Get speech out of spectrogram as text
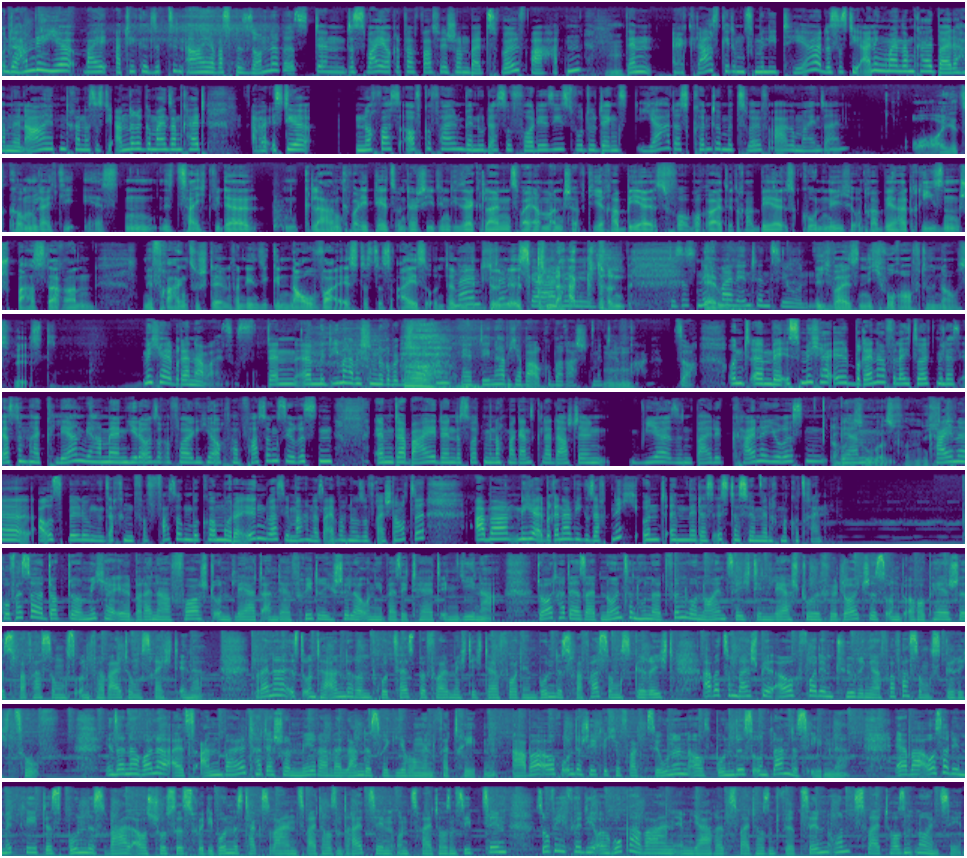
Und da haben wir hier bei Artikel 17a ja was Besonderes, denn das war ja auch etwas, was wir schon bei 12a hatten. Mhm. Denn äh, klar, es geht ums Militär, das ist die eine Gemeinsamkeit, beide haben den A hinten dran, das ist die andere Gemeinsamkeit. Aber ist dir noch was aufgefallen, wenn du das so vor dir siehst, wo du denkst, ja, das könnte mit 12a gemein sein? Oh, jetzt kommen gleich die ersten. Es zeigt wieder einen klaren Qualitätsunterschied in dieser kleinen Zweiermannschaft. Hier Rabea ist vorbereitet, Rabea ist kundig und Rabea hat riesen Spaß daran, mir Fragen zu stellen, von denen sie genau weiß, dass das Eis unter Nein, mir dünn ist, knackt und. Das ist nicht ähm, meine Intention. Ich weiß nicht, worauf du hinaus willst. Michael Brenner weiß es, denn äh, mit ihm habe ich schon darüber gesprochen. Ah. Ja, den habe ich aber auch überrascht mit mhm. der Frage. So, und ähm, wer ist Michael Brenner? Vielleicht sollten wir das erst nochmal klären. Wir haben ja in jeder unserer Folge hier auch Verfassungsjuristen ähm, dabei, denn das sollten wir nochmal ganz klar darstellen. Wir sind beide keine Juristen. Aber wir haben keine Ausbildung in Sachen Verfassung bekommen oder irgendwas. Wir machen das einfach nur so frei Schnauze. Aber Michael Brenner, wie gesagt, nicht. Und ähm, wer das ist, das hören wir noch mal kurz rein. Professor Dr. Michael Brenner forscht und lehrt an der Friedrich-Schiller-Universität in Jena. Dort hat er seit 1995 den Lehrstuhl für deutsches und europäisches Verfassungs- und Verwaltungsrecht inne. Brenner ist unter anderem Prozessbevollmächtigter vor dem Bundesverfassungsgericht, aber zum Beispiel auch vor dem Thüringer Verfassungsgerichtshof. In seiner Rolle als Anwalt hat er schon mehrere Landesregierungen vertreten, aber auch unterschiedliche Fraktionen auf Bundes- und Landesebene. Er war außerdem Mitglied des Bundeswahlausschusses für die Bundestagswahlen 2013 und 2017 sowie für die Europawahlen im Jahre 2014 und 2019.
